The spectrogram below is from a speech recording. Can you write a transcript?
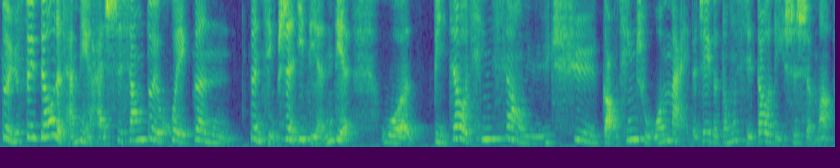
对于非标的产品还是相对会更更谨慎一点点。我。比较倾向于去搞清楚我买的这个东西到底是什么。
